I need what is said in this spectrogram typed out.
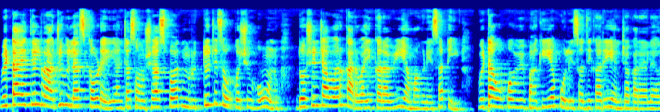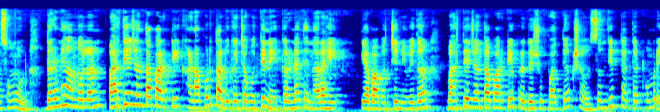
विटा येथील राजू विलास कवडे यांच्या संशयास्पद मृत्यूची चौकशी होऊन दोषींच्यावर कारवाई करावी या मागणीसाठी विटा उपविभागीय पोलीस अधिकारी यांच्या कार्यालयासमोर धरणे आंदोलन भारतीय जनता पार्टी खानापूर तालुक्याच्या वतीने करण्यात येणार आहे. याबाबतचे निवेदन भारतीय जनता पार्टी प्रदेश उपाध्यक्ष संदीप तात्या ठोंबरे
